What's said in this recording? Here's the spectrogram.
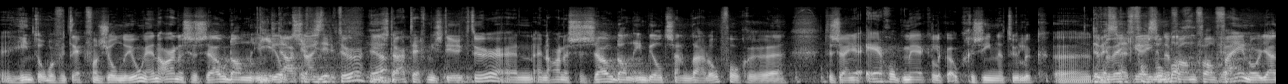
hinten op een vertrek van John de Jong. En Arnissen zou dan in die beeld zijn... directeur. Die is daar technisch directeur. En, en Arnissen zou dan in beeld zijn om daar de opvolger uh, te zijn. Ja, erg opmerkelijk ook gezien natuurlijk uh, de, de beweegredenen van, van, van Feyenoord. Ja,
